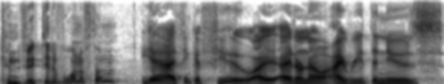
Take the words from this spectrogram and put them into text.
convicted of one of them. Yeah, I think a few. I, I don't know. I read the news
